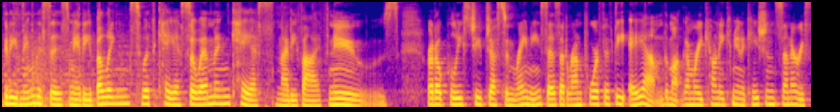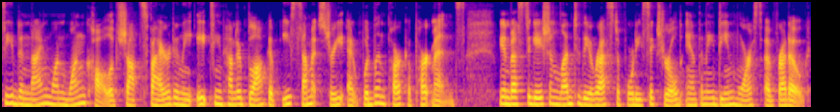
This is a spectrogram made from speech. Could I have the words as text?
Good evening. This is Mandy Billings with KSOM and KS95 News. Red Oak Police Chief Justin Ramey says at around 4:50 a.m., the Montgomery County Communications Center received a 911 call of shots fired in the 1800 block of East Summit Street at Woodland Park Apartments. The investigation led to the arrest of 46 year old Anthony Dean Morris of Red Oak.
